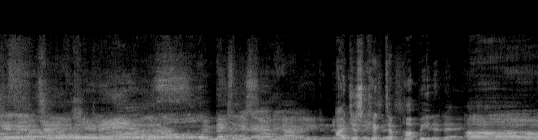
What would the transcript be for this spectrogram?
shit. It makes me so happy to know. I just that kicked a puppy today. Oh.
